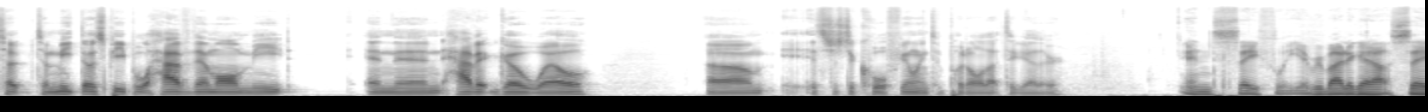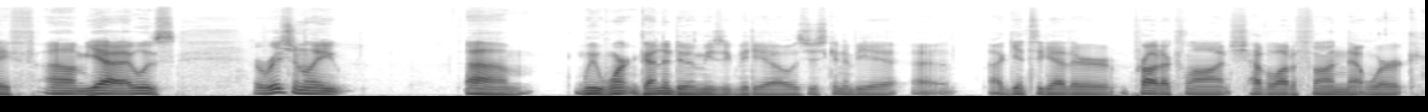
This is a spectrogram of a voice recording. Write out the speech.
to to meet those people, have them all meet, and then have it go well. Um, it's just a cool feeling to put all that together. And safely. Everybody got out safe. Um, yeah, it was originally um, we weren't gonna do a music video. It was just gonna be a, a, a get together, product launch, have a lot of fun, network.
